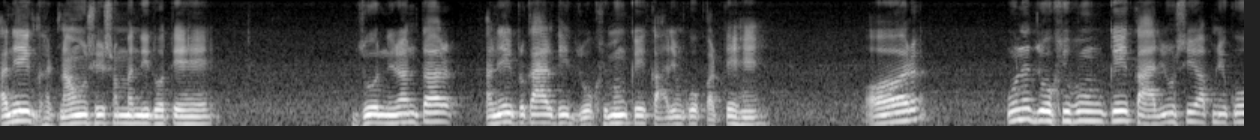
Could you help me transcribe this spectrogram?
अनेक घटनाओं से संबंधित होते हैं, जो निरंतर अनेक प्रकार के जोखिमों के कार्यों को करते हैं और उन जोखिमों के कार्यों से अपने को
